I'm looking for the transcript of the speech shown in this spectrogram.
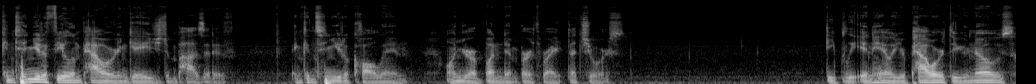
Continue to feel empowered, engaged, and positive. And continue to call in on your abundant birthright that's yours. Deeply inhale your power through your nose.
